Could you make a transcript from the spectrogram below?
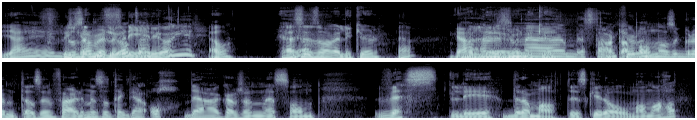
Jeg Du har sett den veldig godt. flere jeg. ganger? Ja da. Jeg syns den var veldig kul. Ja, Veldig, liksom jeg, starta på den, og så glemte jeg å se den ferdig, men så tenkte jeg åh, det er kanskje den mest sånn vestlig dramatiske rollen han har hatt.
